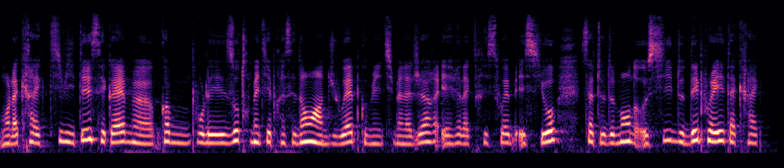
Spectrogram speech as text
Bon, la créativité, c'est quand même euh, comme pour les autres métiers précédents hein, du web, community manager et rédactrice web SEO, ça te demande aussi de déployer ta créativité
